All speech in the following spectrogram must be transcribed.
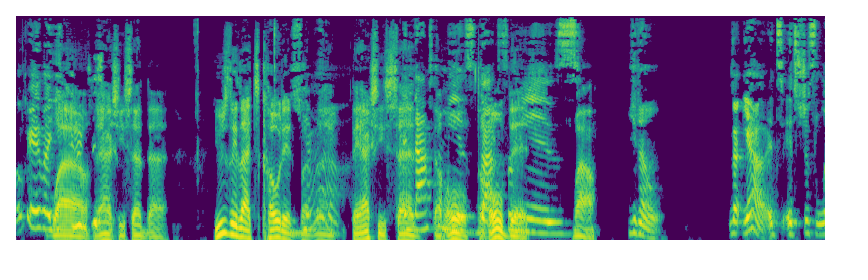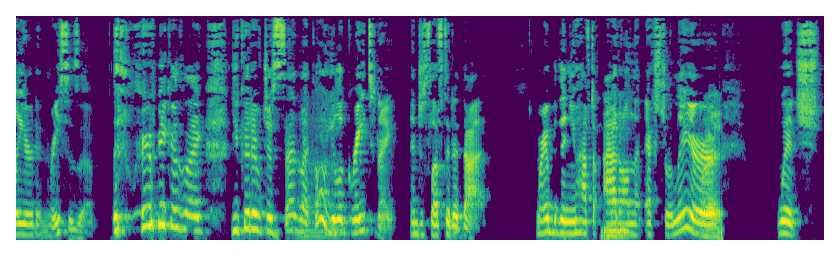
okay, like wow, they actually said that. Usually that's coded, but yeah. like, they actually said the whole is, the whole bit. Is, wow, you know, that yeah, it's it's just layered in racism. because like you could have just said like, "Oh, you look great tonight," and just left it at that, right? But then you have to add mm. on that extra layer, right. which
